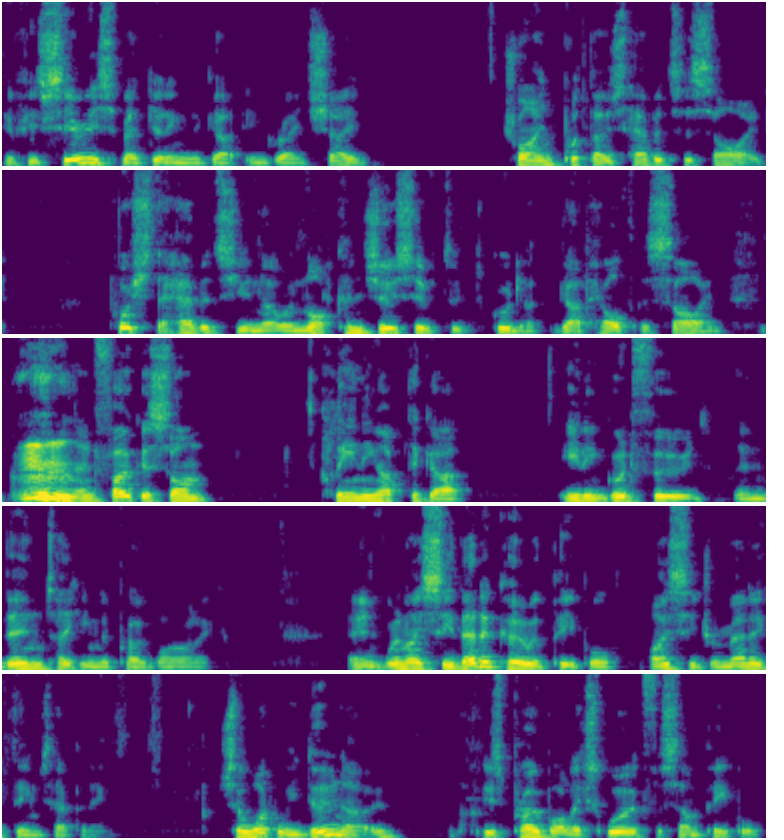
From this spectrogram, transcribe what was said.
If you're serious about getting the gut in great shape, try and put those habits aside. Push the habits you know are not conducive to good gut health aside and focus on cleaning up the gut, eating good food, and then taking the probiotic. And when I see that occur with people, I see dramatic things happening. So, what we do know is probiotics work for some people,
